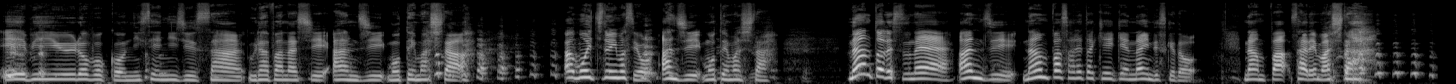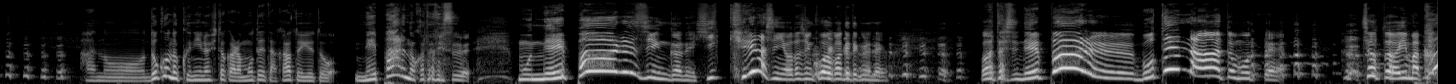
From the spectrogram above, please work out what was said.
ABU ロボコン2023裏話アンジモテました。あ、もう一度言いますよ。アンジモテました。なんとですね、アンジナンパされた経験ないんですけど、ナンパされました。あのどこの国の人からモテたかというとネパールの方ですもうネパール人がねひっきりなしに私に声をかけてくるんだよ私ネパールモテんなと思ってちょっと今カーデ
